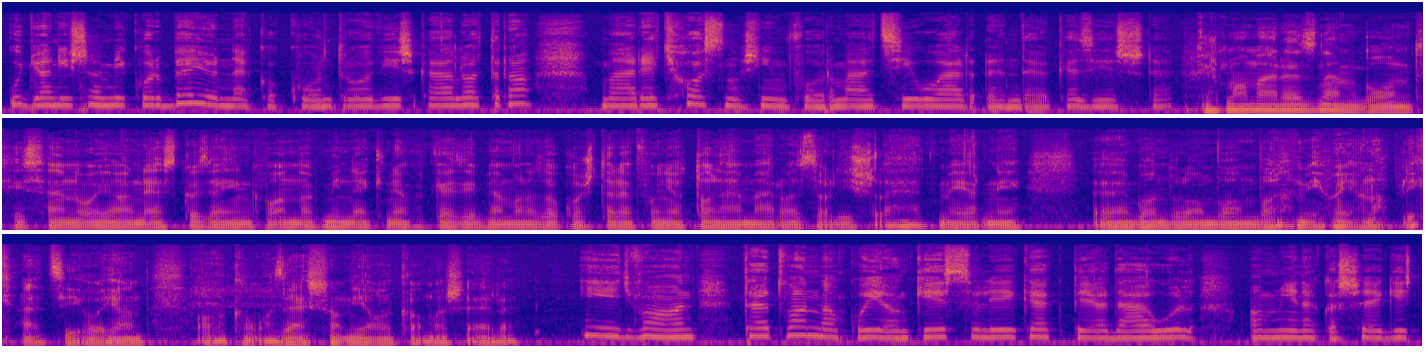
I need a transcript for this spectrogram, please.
ugyanis amikor bejönnek a kontrollvizsgálatra, már egy hasznos információ áll rendelkezésre. És ma már ez nem gond, hiszen olyan eszközeink vannak, mindenkinek a kezében van az okostelefonja, talán már azzal is lehet mérni. Gondolom van valami olyan applikáció, olyan alkalmazás, ami alkalmas erre. Így van, tehát vannak olyan készülékek például, aminek a segítségével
